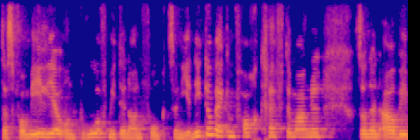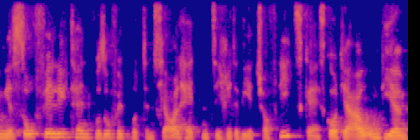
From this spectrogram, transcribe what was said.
dass Familie und Beruf miteinander funktionieren. Nicht nur wegen dem Fachkräftemangel, sondern auch, weil wir so viele Leute haben, die so viel Potenzial hätten, sich in der Wirtschaft einzugehen. Es geht ja auch um die,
